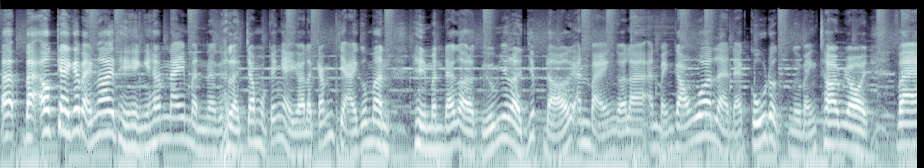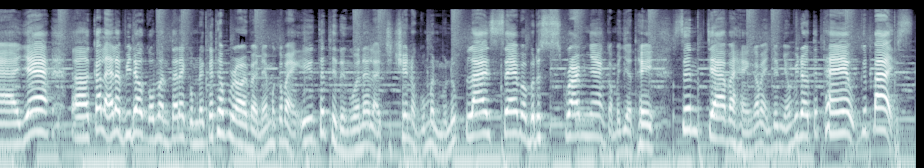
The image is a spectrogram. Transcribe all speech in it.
à, bà, ok các bạn ơi thì ngày hôm nay mình à, gọi là trong một cái ngày gọi là cắm trại của mình thì mình đã gọi là kiểu như là giúp đỡ anh bạn gọi là anh bạn gấu á là đã cứu được người bạn Tom rồi. Và yeah à, có lẽ là video của mình tới đây cũng đã kết thúc rồi. Và nếu mà các bạn yêu thích thì đừng quên để lại channel của mình một nút like share và subscribe nha. Còn bây giờ thì xin chào và hẹn các bạn trong những video tiếp theo. Goodbye.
